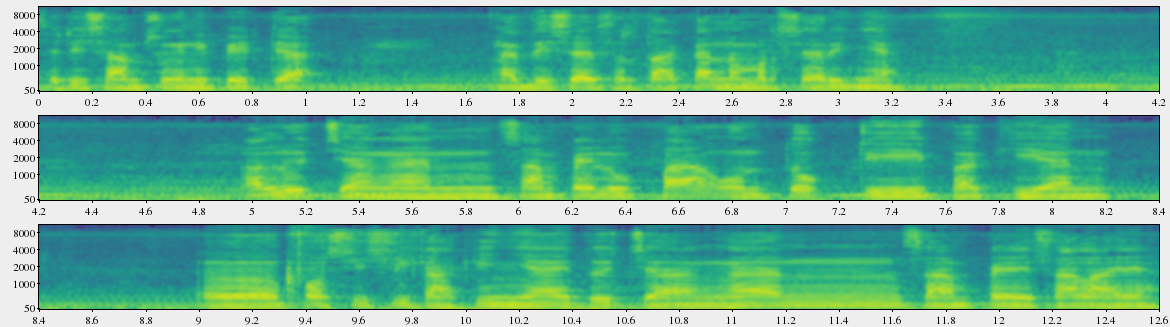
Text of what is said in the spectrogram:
Jadi Samsung ini beda. Nanti saya sertakan nomor serinya. Lalu jangan sampai lupa untuk di bagian e, posisi kakinya itu jangan sampai salah ya.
